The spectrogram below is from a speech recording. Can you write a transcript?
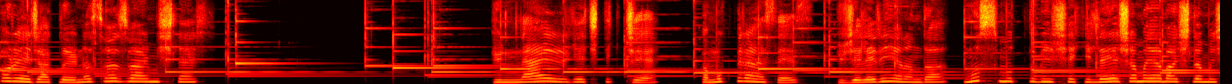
koruyacaklarına söz vermişler. Günler geçtikçe Pamuk Prenses cücelerin yanında musmutlu bir şekilde yaşamaya başlamış.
